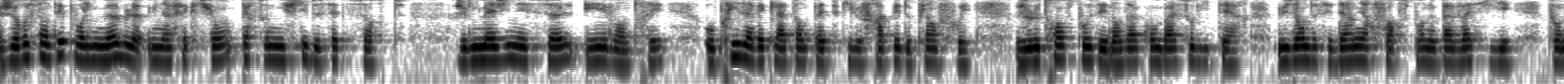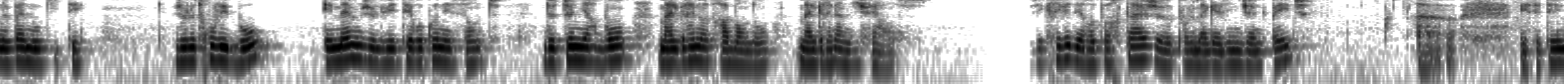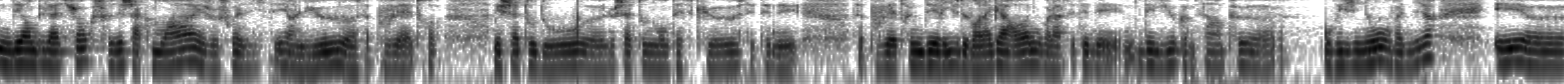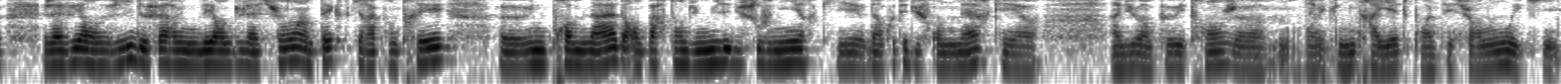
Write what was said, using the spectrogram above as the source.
Je ressentais pour l'immeuble une affection personnifiée de cette sorte. Je l'imaginais seul et éventré, aux prises avec la tempête qui le frappait de plein fouet. Je le transposais dans un combat solitaire, usant de ses dernières forces pour ne pas vaciller, pour ne pas nous quitter. Je le trouvais beau, et même je lui étais reconnaissante de tenir bon malgré notre abandon, malgré l'indifférence. J'écrivais des reportages pour le magazine Junk Page. Euh, et c'était une déambulation que je faisais chaque mois et je choisissais un lieu. Euh, ça pouvait être les châteaux d'eau, euh, le château de Montesquieu, c'était des, ça pouvait être une dérive devant la Garonne. Voilà, c'était des, des, lieux comme ça un peu originaux, on va dire. Et j'avais envie de faire une déambulation, un texte qui raconterait une promenade en partant du musée du souvenir qui est d'un côté du front de mer, qui est un lieu un peu étrange euh, avec une mitraillette pointée sur nous et qui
